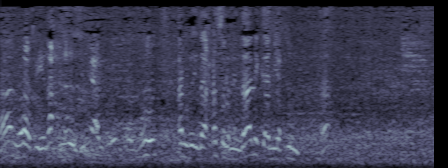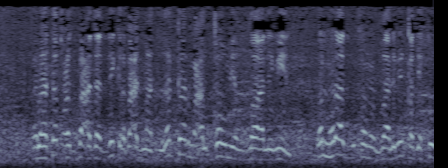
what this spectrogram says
ها؟ المراد به نحن جميع أن إذا حصل من ذلك أن يكون. ها؟ فلا تقعد بعد الذكر بعد ما تذكر مع القوم الظالمين. والمراد بالقوم الظالمين قد يكون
